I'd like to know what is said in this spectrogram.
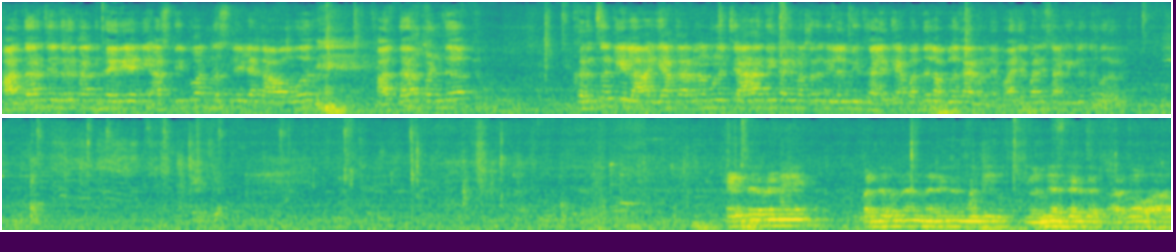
खासदार चंद्रकांत खैरे यांनी अस्तित्वात नसलेल्या गावावर खासदार फंड खर्च केला या कारणामुळे चार अधिकारी मात्र निलंबित झाले. त्याबद्दल आपलं काय म्हणणं आहे? भाजपाने सांगितलं तर बरं. होईल साहेबांनी पंतप्रधान नरेंद्र मोदी योजनेअंतर्गत आरगाव हा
